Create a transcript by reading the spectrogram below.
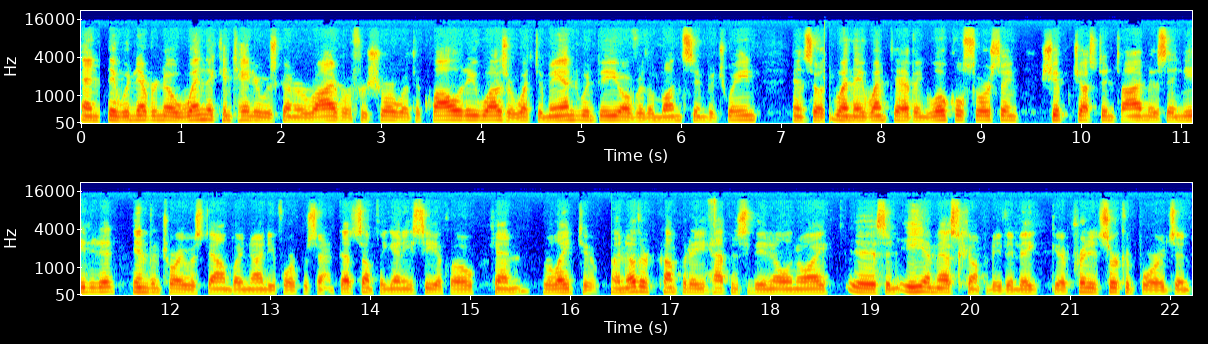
and they would never know when the container was going to arrive or for sure what the quality was or what demand would be over the months in between. And so when they went to having local sourcing, shipped just in time as they needed it, inventory was down by 94%. That's something any CFO can relate to. Another company happens to be in Illinois is an EMS company. They make uh, printed circuit boards and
